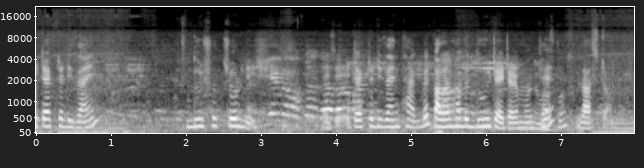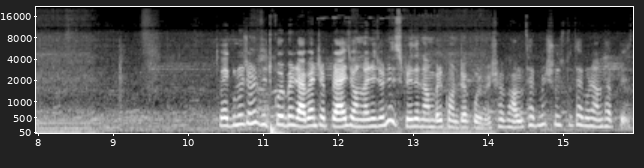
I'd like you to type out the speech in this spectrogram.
এটা একটা ডিজাইন। দুশো চল্লিশ। এই যে এটা একটা ডিজাইন থাকবে। কালার হবে দুইটা এটার মধ্যে? লাস্ট তো এগুলোর জন্য ভিজিট করবেন রাবে এন্টারপ্রাইজ অনলাইনের জন্য। স্ক্রিনের নাম্বারে কন্ট্যাক্ট করবেন। সবাই ভালো থাকবেন সুস্থ থাকবেন। আল্লাহ হাফেজ।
